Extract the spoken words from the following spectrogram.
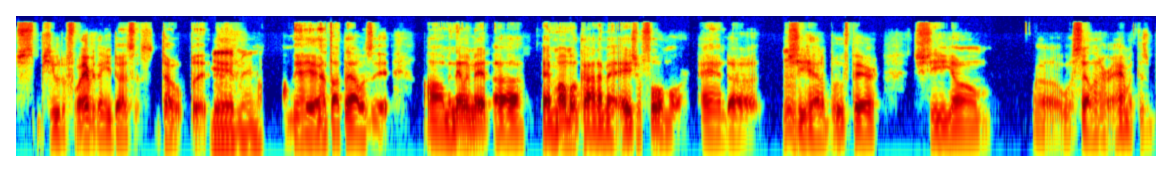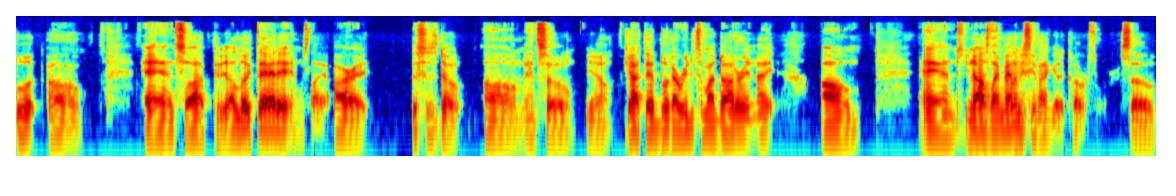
just beautiful. Everything he does is dope. But yeah, man, oh, man, yeah, I thought that was it. Um, and then we met uh at MomoCon. I met Asia Fullmore, and uh, mm. she had a booth there. She um uh, was selling her Amethyst book. Um, and so I I looked at it and was like, all right, this is dope. Um, and so, you know, got that book. I read it to my daughter at night. Um, and you know, I was like, man, let me see if I can get a cover for her. So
